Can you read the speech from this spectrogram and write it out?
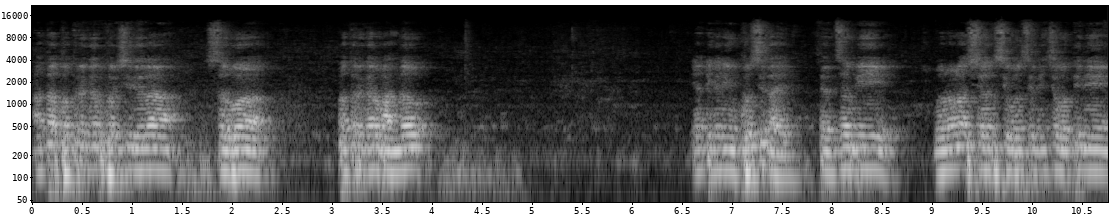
आता पत्रकार परिषदेला सर्व पत्रकार बांधव या ठिकाणी उपस्थित आहेत. त्यांचं मी लोणावळा शहर शिवसेनेच्या वतीने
